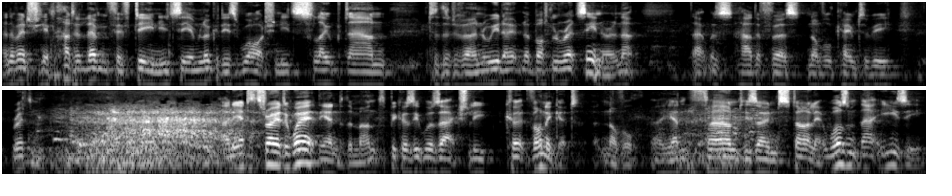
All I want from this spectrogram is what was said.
And eventually, about 11.15, you'd see him look at his watch and he'd slope down to the divan and we'd open a bottle of Retsina. And that, that was how the first novel came to be written. and he had to throw it away at the end of the month because it was actually Kurt Vonnegut novel. Uh, he hadn't found his own style yet. It wasn't that easy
